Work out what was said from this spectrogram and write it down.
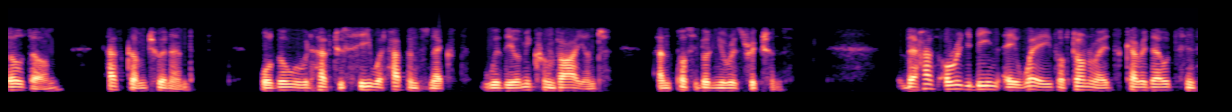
slowdown has come to an end. Although we will have to see what happens next with the Omicron variant and possible new restrictions. There has already been a wave of dawn raids carried out since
